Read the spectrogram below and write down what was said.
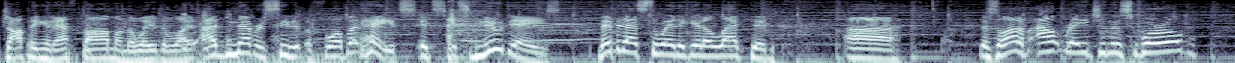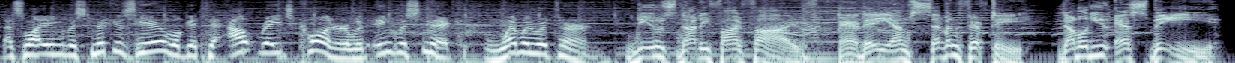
dropping an f bomb on the way to the White? I've never seen it before. But hey, it's it's it's new days. Maybe that's the way to get elected. Uh, there's a lot of outrage in this world. That's why English Nick is here. We'll get to Outrage Corner with English Nick when we return. News 95.5 and AM 750 WSB.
